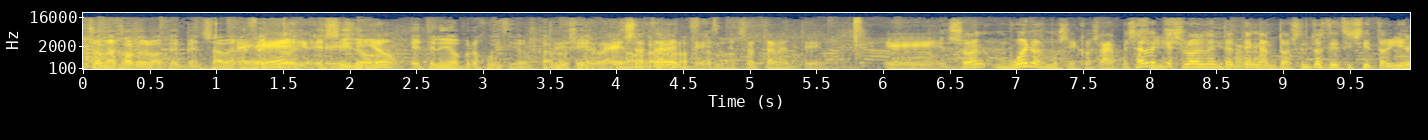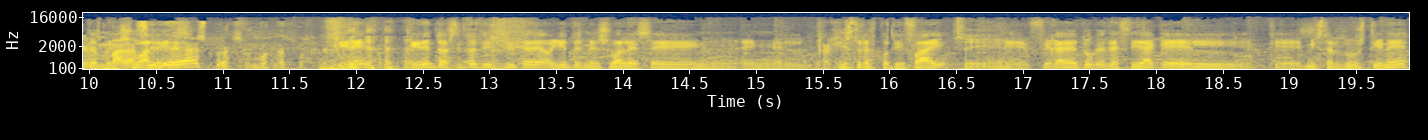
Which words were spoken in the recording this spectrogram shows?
Mucho mejor de lo que pensaba, en Eh, efecto. He, te dije sido, yo. he tenido prejuicios, Carlos Sí, sí, Sierra, tengo que exactamente, exactamente. Eh, son buenos músicos, a pesar de que sí. solamente tengan 217 oyentes malas mensuales. ideas, pero son buenas. Tienen, tienen 217 oyentes mensuales en, en el registro Spotify. Sí. Eh, fíjate tú que decía que, el, que Mr. Dubs tiene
